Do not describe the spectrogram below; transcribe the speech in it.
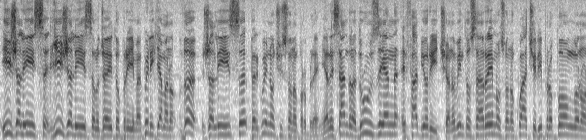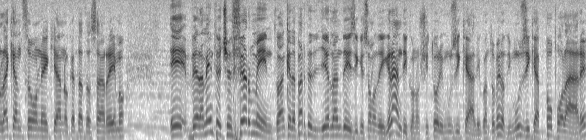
I Jalis, gli Jalis, l'ho già detto prima, qui li chiamano The Jalis, per cui non ci sono problemi. Alessandra Drusian e Fabio Ricci hanno vinto Sanremo, sono qua, ci ripropongono la canzone che hanno cantato a Sanremo e veramente c'è fermento anche da parte degli irlandesi che sono dei grandi conoscitori musicali, quantomeno di musica popolare,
